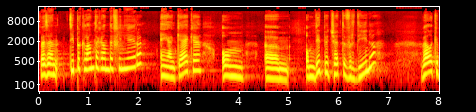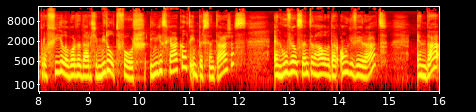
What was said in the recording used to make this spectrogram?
Wij zijn type klanten gaan definiëren en gaan kijken om, um, om dit budget te verdienen. Welke profielen worden daar gemiddeld voor ingeschakeld in percentages? En hoeveel centen halen we daar ongeveer uit? En dat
